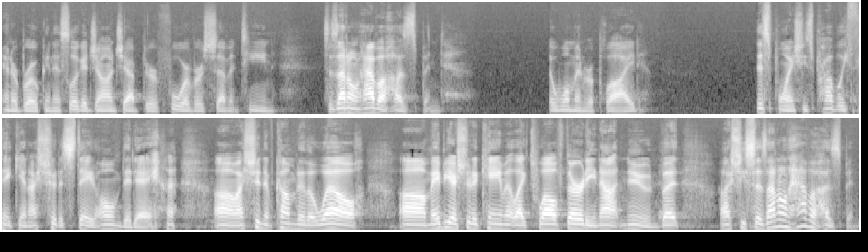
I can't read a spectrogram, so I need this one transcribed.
and her brokenness. Look at John chapter 4, verse 17. It says, I don't have a husband. The woman replied. At this point, she's probably thinking, I should have stayed home today. um, I shouldn't have come to the well. Uh, maybe I should have came at like 1230, not noon. But uh, she says, I don't have a husband.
